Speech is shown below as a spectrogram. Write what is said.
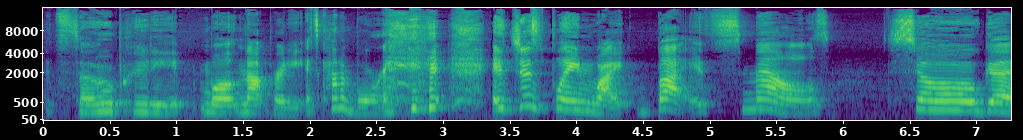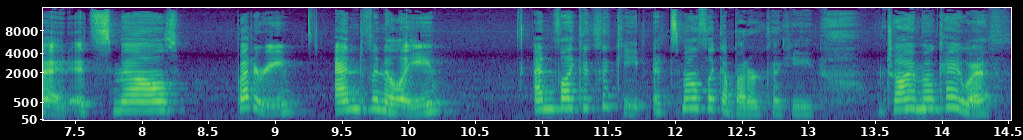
It's so pretty. Well, not pretty. It's kind of boring. it's just plain white, but it smells so good. It smells buttery and vanilla and like a cookie. It smells like a butter cookie, which I'm okay with.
